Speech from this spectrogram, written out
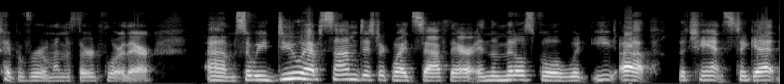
type of room on the third floor there. Um, so we do have some district wide staff there, and the middle school would eat up the chance to get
